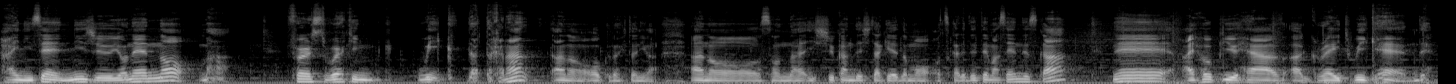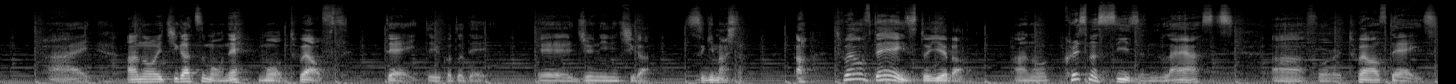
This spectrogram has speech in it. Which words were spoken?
はい2024年のまあ first working week だったかな？あの多くの人には。あのそんな1週間でしたけれどもお疲れ出てませんですか？ね I hope you have a great weekend. はい。あの1月もねもう 12th day ということで、えー、12日が過ぎました。あ12 days といえばあの Christmas season lasts、uh, for 12 days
